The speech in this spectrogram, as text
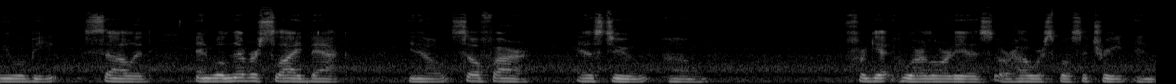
we will be solid and will never slide back, you know, so far as to um, forget who our Lord is or how we're supposed to treat and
